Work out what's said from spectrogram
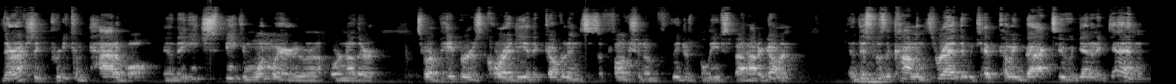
they're actually pretty compatible. You know, they each speak in one way or another to our paper's core idea that governance is a function of leaders' beliefs about how to govern. And this was a common thread that we kept coming back to again and again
